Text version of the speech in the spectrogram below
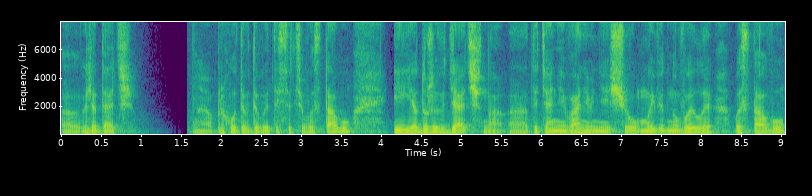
глядач е, приходив дивитися цю виставу. І я дуже вдячна е, Тетяні Іванівні, що ми відновили виставу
